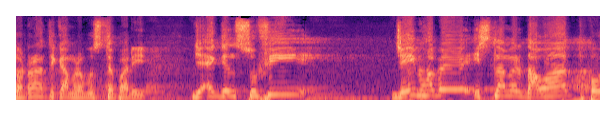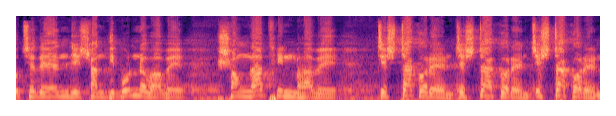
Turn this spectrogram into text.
ঘটনা থেকে আমরা বুঝতে পারি যে একজন সুফি যেইভাবে ইসলামের দাওয়াত পৌঁছে দেন, যে শান্তিপূর্ণভাবে, সংঘাতহীনভাবে চেষ্টা করেন চেষ্টা করেন চেষ্টা করেন,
